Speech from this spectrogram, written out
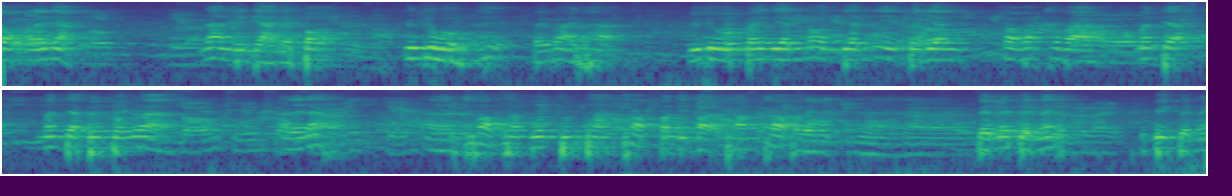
ตกอะไรเนี่ยด้านวิญญาณเนี่ยป๊บอยู่ๆเฮ้ยไปไหว้พระอยู่ๆไปเรียนโน่นเรียนนี่ไปเรียนเข้าวัดเข้าวามันจะมันจะเป็นคนว่าอะไรนะชอบทำบุญทุนทานชอบปฏิบัติธรรมชอบอะไรเนี่ยเป็นไหมเป็นไหมคุณบิ๊กเป็นไหม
